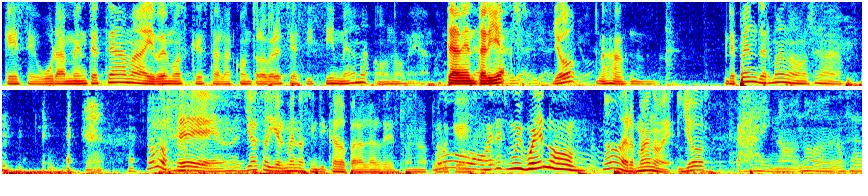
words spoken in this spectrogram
Que seguramente te ama y vemos que está la controversia si sí me ama o no me ama. ¿Te aventarías? Yo, Ajá. depende, hermano, o sea... No lo sé, yo soy el menos indicado para hablar de esto, ¿no? Porque... No, eres muy bueno. No, hermano, eh, yo... Ay, no, no, o sea,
